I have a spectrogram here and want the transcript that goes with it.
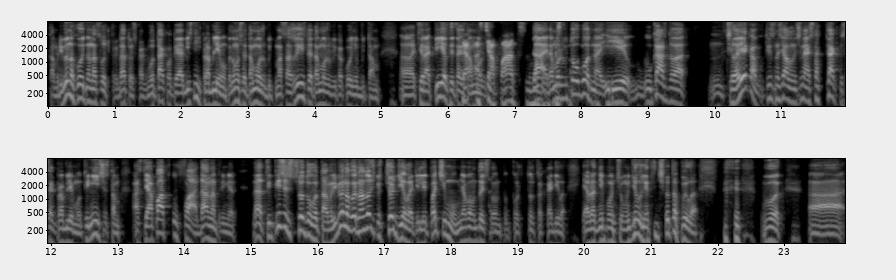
там ребенок ходит на носочках, да, то есть как вот так вот и объяснить проблему, потому что это может быть массажист, это может быть какой-нибудь там э, терапевт, это, это может... остеопат. Да, это может быть кто угодно. И у каждого человека, ты сначала начинаешь так, так писать проблему, ты не ищешь там остеопат Уфа, да, например, да, ты пишешь что-то вот там, ребенок ходит на носочку, что делать или почему, у меня, по-моему, дочь он тоже ходила, я, правда, не помню, что мы делали, но что-то было, вот. А,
